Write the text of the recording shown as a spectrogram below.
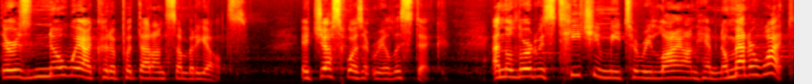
there is no way I could have put that on somebody else. It just wasn't realistic. And the Lord was teaching me to rely on Him no matter what.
